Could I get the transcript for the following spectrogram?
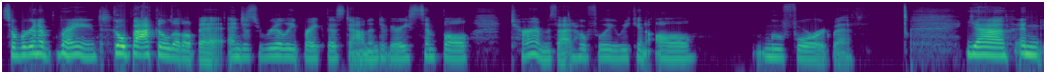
So we're going to right. go back a little bit and just really break this down into very simple terms that hopefully we can all move forward with. Yeah, and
